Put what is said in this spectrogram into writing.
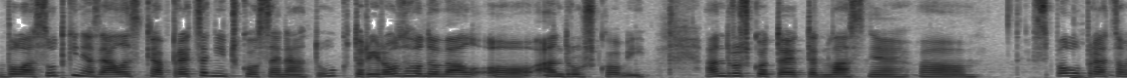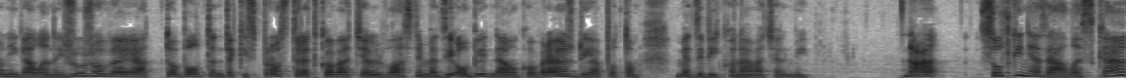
bola súdkynia Záleska predsedničkou Senátu, ktorý rozhodoval o Andruškovi. Andruško to je ten vlastne e, spolupracovník Aleny Žužovej a to bol ten taký sprostredkovateľ vlastne medzi objednávkou vraždy a potom medzi vykonávateľmi. No a Súdkynia Záleska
